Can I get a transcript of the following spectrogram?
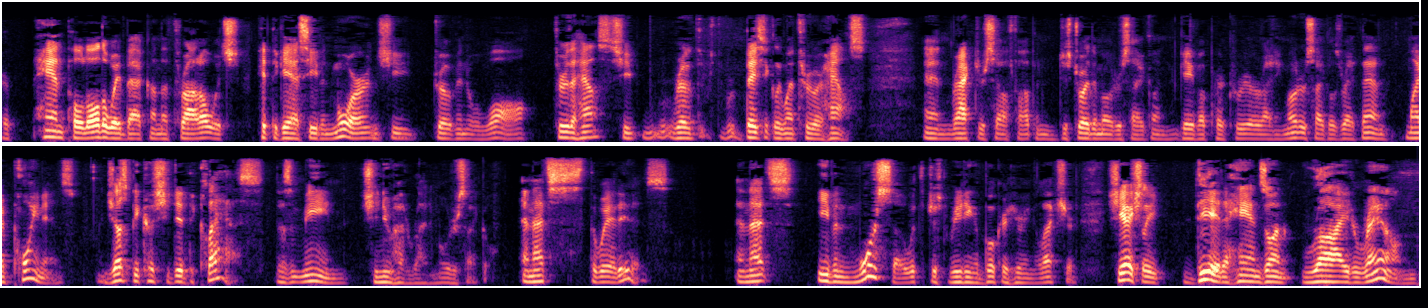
her hand pulled all the way back on the throttle, which hit the gas even more, and she drove into a wall. Through the house, she rode, basically went through her house and racked herself up and destroyed the motorcycle and gave up her career riding motorcycles right then. My point is, just because she did the class doesn't mean she knew how to ride a motorcycle. And that's the way it is. And that's even more so with just reading a book or hearing a lecture. She actually did a hands-on ride around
